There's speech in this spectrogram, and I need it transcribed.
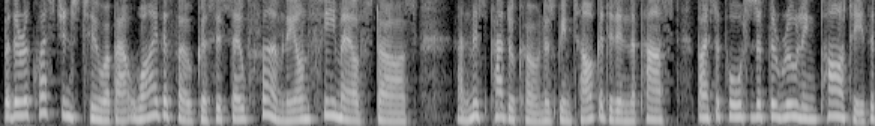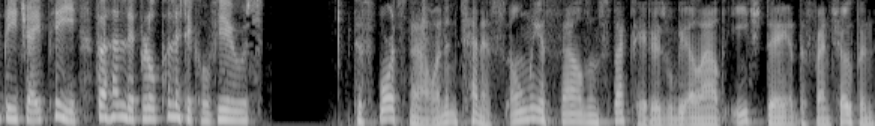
But there are questions too about why the focus is so firmly on female stars. And Miss Padukone has been targeted in the past by supporters of the ruling party, the BJP, for her liberal political views. To sports now, and in tennis, only a thousand spectators will be allowed each day at the French Open,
